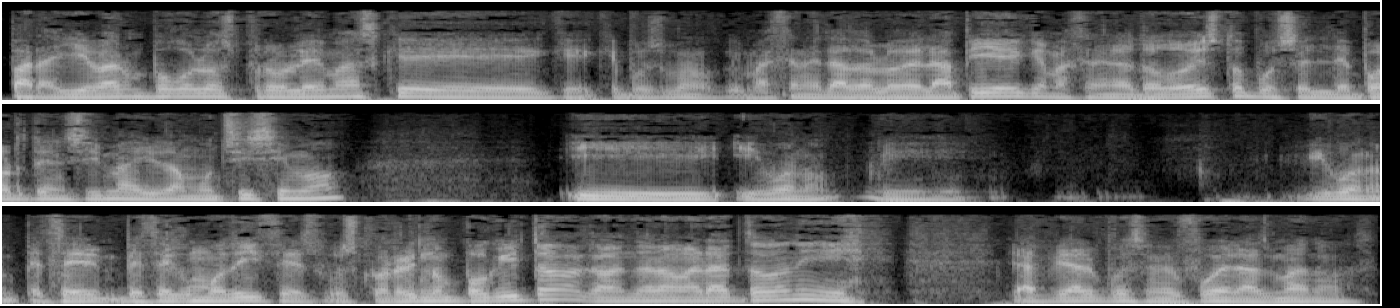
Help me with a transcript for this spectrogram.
para llevar un poco los problemas que, que, que, pues, bueno, que me ha generado lo de la piel, que me ha generado todo esto, pues el deporte en sí me ayuda muchísimo y, y bueno, y, y bueno, empecé, empecé como dices, pues corriendo un poquito, acabando la maratón y, y al final pues se me fue de las manos.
